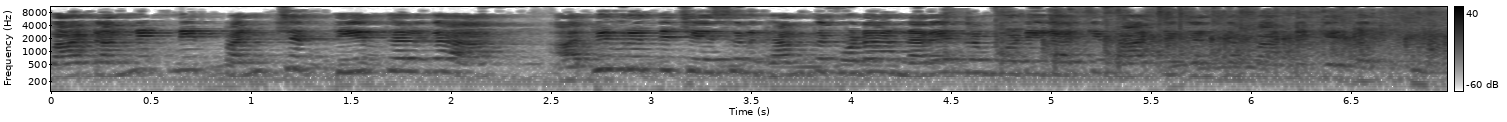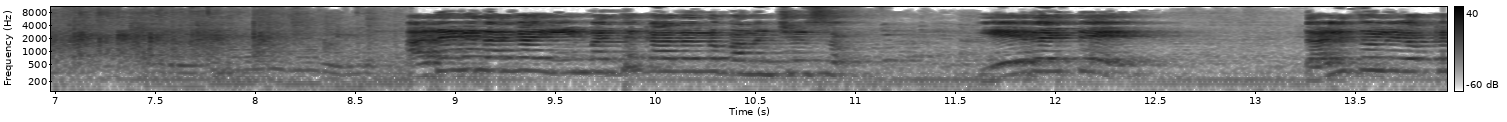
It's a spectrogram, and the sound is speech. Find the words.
వాటన్నిటిని పంచ తీర్థలుగా అభివృద్ధి చేసిన ఘనత కూడా నరేంద్ర మోడీ గారికి భారతీయ జనతా పార్టీకే దక్కుతుంది అదేవిధంగా ఈ మధ్య కాలంలో మనం చూసాం ఏదైతే దళితుల యొక్క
